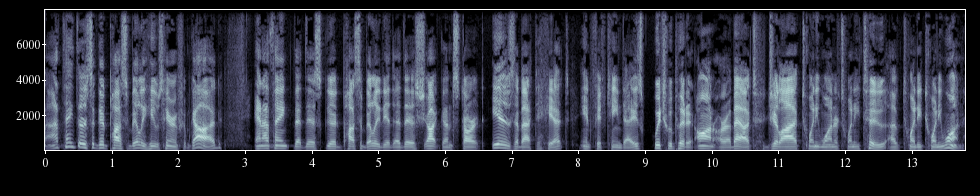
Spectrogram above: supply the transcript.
I think there's a good possibility he was hearing from God. And I think that this good possibility that this shotgun start is about to hit in 15 days, which would put it on or about July 21 or 22 of 2021.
